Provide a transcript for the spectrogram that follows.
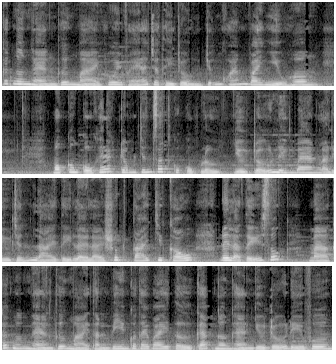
các ngân hàng thương mại vui vẻ cho thị trường chứng khoán vay nhiều hơn. Một công cụ khác trong chính sách của Cục Lự Dự trữ Liên bang là điều chỉnh lại tỷ lệ lãi suất tái chiết khấu. Đây là tỷ suất mà các ngân hàng thương mại thành viên có thể vay từ các ngân hàng dự trữ địa phương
